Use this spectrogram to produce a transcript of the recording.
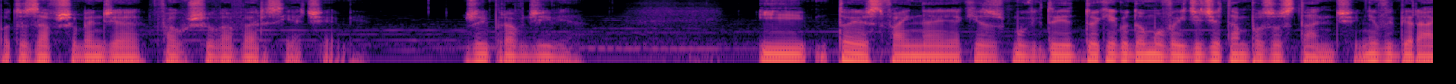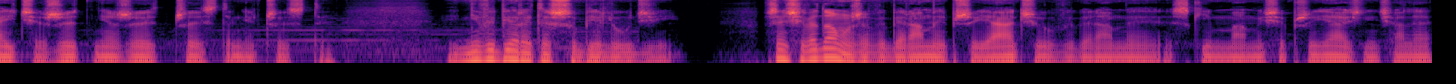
Bo to zawsze będzie fałszywa wersja ciebie. Żyj prawdziwie. I to jest fajne, jak Jezus mówi, gdy do jakiego domu wejdziecie, tam pozostańcie. Nie wybierajcie Żyd, nie Żyd, czysty, nieczysty. Nie wybieraj też sobie ludzi. W sensie wiadomo, że wybieramy przyjaciół, wybieramy z kim mamy się przyjaźnić, ale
